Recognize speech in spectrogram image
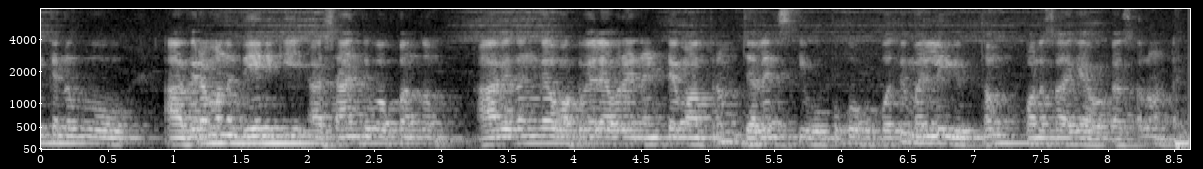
ఇంకా నువ్వు ఆ విరమణ దేనికి ఆ శాంతి ఒప్పందం ఆ విధంగా ఒకవేళ ఎవరైనా అంటే మాత్రం జలెన్స్కి ఒప్పుకోకపోతే మళ్ళీ యుద్ధం కొనసాగే అవకాశాలు ఉంటాయి.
